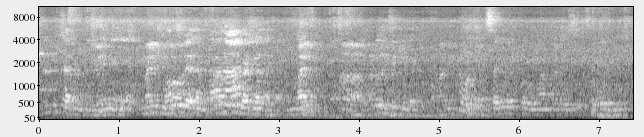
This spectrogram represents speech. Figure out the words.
చూపించారండి నేనే మళ్ళీ చూడలేదంట అర్థం పెట్టలేదంట మళ్ళీ ఆ, అర్థం అర్థం చెక్కలేదు. అది ఇంకా ఉంటుంది. సర్వేతో మాట్లాడేసి సర్వే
